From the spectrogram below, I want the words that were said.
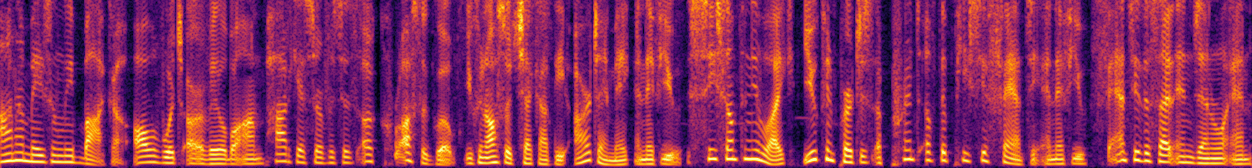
Unamazingly Baka, all of which are available on podcast services across the globe. You can also check out the art I make, and if you see something you like, you can purchase a print of the piece you fancy. And if you fancy the site in general and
